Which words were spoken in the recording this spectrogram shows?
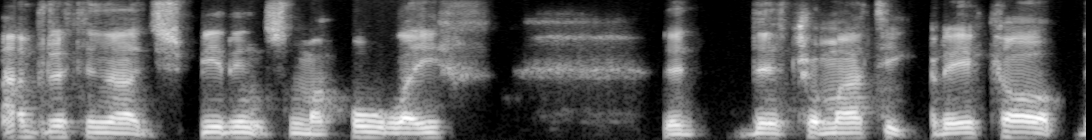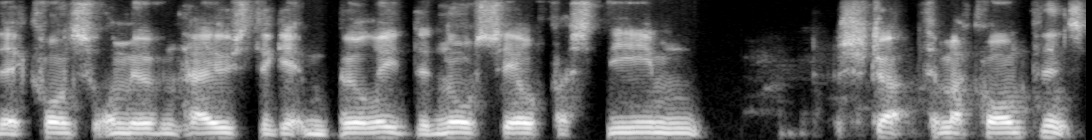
everything I experienced in my whole life, the the traumatic breakup, the constantly moving house, the getting bullied, the no self esteem, stripped to my confidence,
